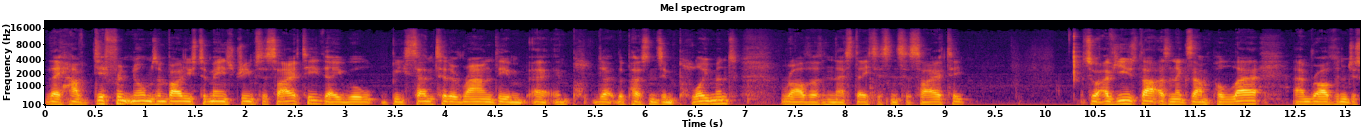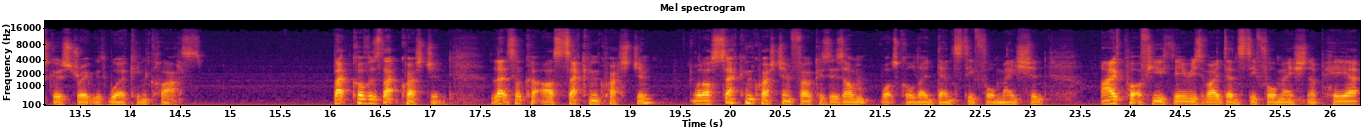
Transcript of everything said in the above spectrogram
They have different norms and values to mainstream society. They will be centered around the, uh, the, the person's employment rather than their status in society. So I've used that as an example there, um, rather than just go straight with working class. That covers that question. Let's look at our second question. Well, our second question focuses on what's called identity formation. I've put a few theories of identity formation up here.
